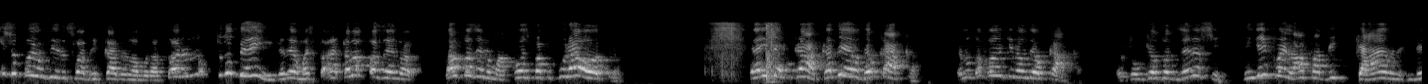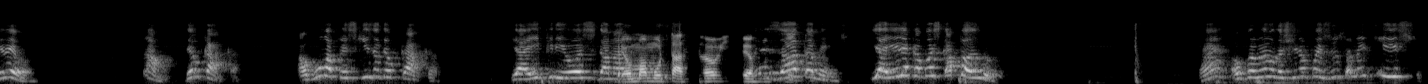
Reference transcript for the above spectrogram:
Isso foi um vírus fabricado no laboratório, não, tudo bem, entendeu? Mas estava fazendo, tava fazendo uma coisa para procurar outra. E aí deu caca? Deu, deu caca. Eu não estou falando que não deu caca. Eu tô- o que eu estou dizendo é assim, ninguém foi lá fabricar, entendeu? Não, deu caca. Alguma pesquisa deu caca. E aí criou esse danado. É uma mutação. Exatamente. E aí ele acabou escapando. Né? O problema da China foi justamente isso.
